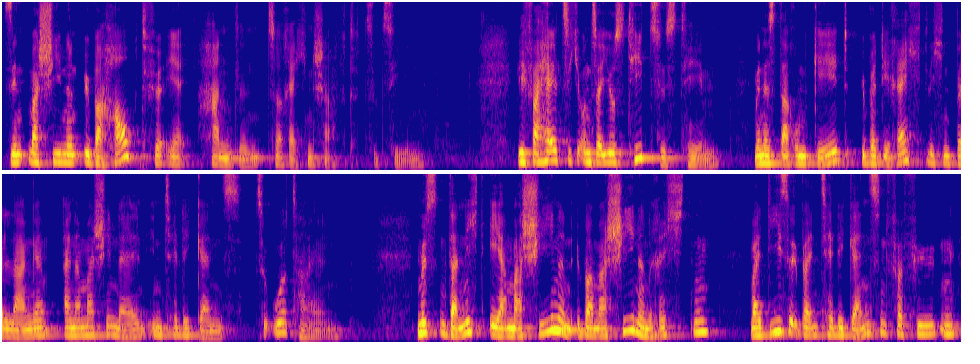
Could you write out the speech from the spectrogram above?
Sind Maschinen überhaupt für ihr Handeln zur Rechenschaft zu ziehen? Wie verhält sich unser Justizsystem, wenn es darum geht, über die rechtlichen Belange einer maschinellen Intelligenz zu urteilen? Müssten dann nicht eher Maschinen über Maschinen richten, weil diese über Intelligenzen verfügen,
